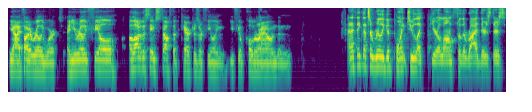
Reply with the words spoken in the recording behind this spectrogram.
yeah, I thought it really worked, and you really feel a lot of the same stuff that the characters are feeling. You feel pulled around, and and I think that's a really good point too. Like you're along for the ride. There's there's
